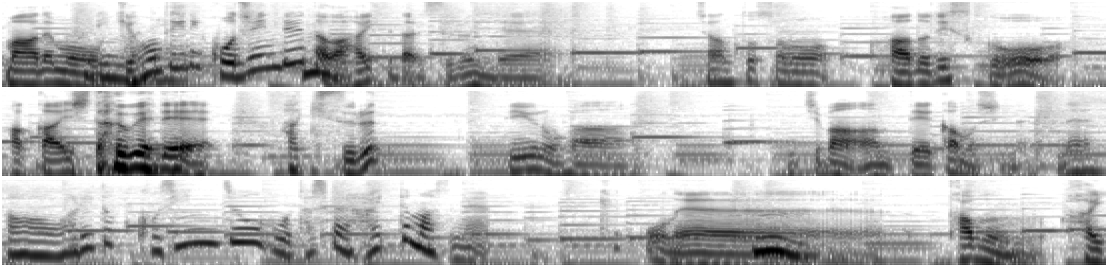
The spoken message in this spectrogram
まあでも基本的に個人データが入ってたりするんで、ちゃんとそのハードディスクを破壊した上で 破棄するっていうのが一番安定かもしれないですね。あー割と個人情報確かに入ってますね。結構ね、うん。多分入っ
